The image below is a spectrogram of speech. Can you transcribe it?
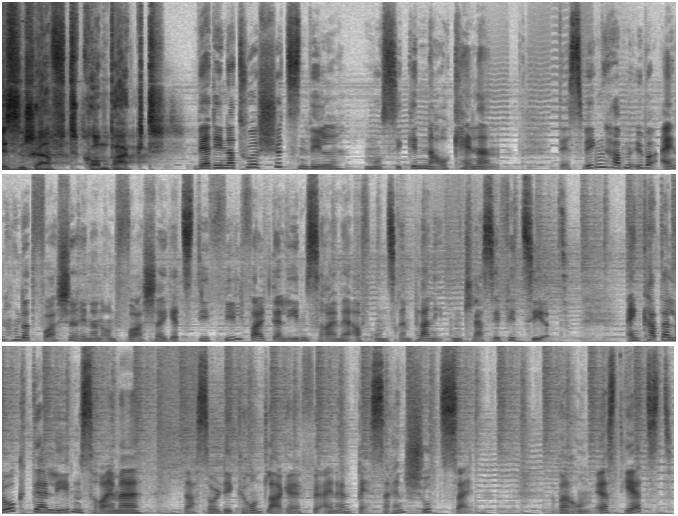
Wissenschaft kompakt. Wer die Natur schützen will, muss sie genau kennen. Deswegen haben über 100 Forscherinnen und Forscher jetzt die Vielfalt der Lebensräume auf unserem Planeten klassifiziert. Ein Katalog der Lebensräume, das soll die Grundlage für einen besseren Schutz sein. Warum erst jetzt?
